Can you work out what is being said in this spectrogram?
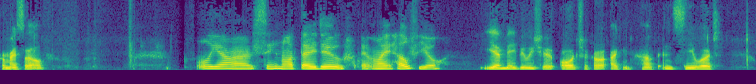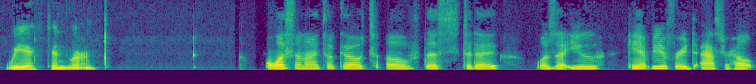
for myself. Well, yeah, I've seen what they do. It might help you. Yeah, maybe we should all check out I can help and see what we can learn. A lesson I took out of this today was that you can't be afraid to ask for help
